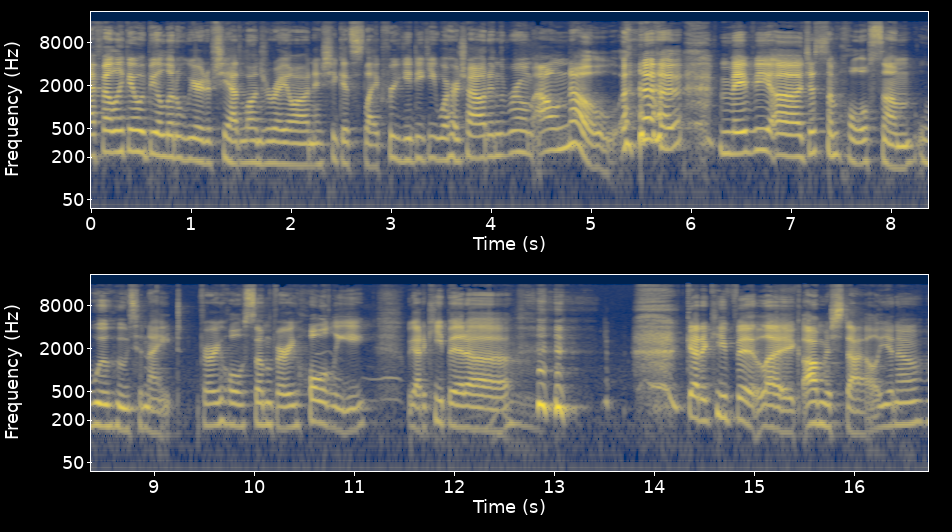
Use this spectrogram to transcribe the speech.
I felt like it would be a little weird if she had lingerie on and she gets like freaky deaky with her child in the room. I don't know. Maybe uh just some wholesome woohoo tonight. Very wholesome, very holy. We gotta keep it uh gotta keep it like Amish style, you know?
